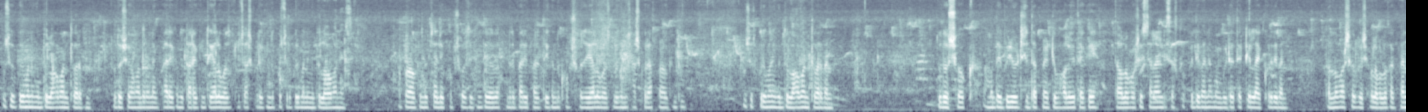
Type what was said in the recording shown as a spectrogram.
প্রচুর পরিমাণে কিন্তু লাভ আনতে পারবেন। তো দর্শক, আমাদের অনেক বাইরে কিন্তু তারা কিন্তু আলু গাছগুলো চাষ করে কিন্তু প্রচুর পরিমাণে কিন্তু লাভ আনেছে। আপনারাও কিন্তু চাইলে খুব সহজে কিন্তু আপনাদের বাড়ির পাশ দিয়ে কিন্তু খুব সহজে আলু গাছগুলো কিন্তু চাষ করে আপনারাও কিন্তু প্রচুর পরিমাণে কিন্তু লাভ আনতে পারবেন। তো দর্শক, আমাদের ভিডিওটি যদি আপনার একটু ভালোই থাকে, তাহলে অবশ্যই চ্যানেলটি সাবস্ক্রাইব করে দেবেন এবং ভিডিওতে একটি লাইক করে দেবেন। ধন্যবাদ সকলে সকলে ভালো থাকবেন।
